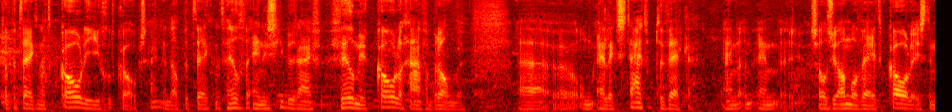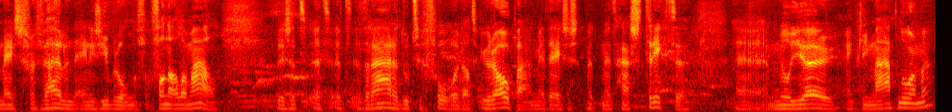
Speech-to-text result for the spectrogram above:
Dat betekent dat kolen hier goedkoop zijn. En dat betekent dat heel veel energiebedrijven veel meer kolen gaan verbranden. Uh, om elektriciteit op te wekken. En, en zoals u allemaal weet, kolen is de meest vervuilende energiebron van allemaal. Dus het, het, het, het rare doet zich voor dat Europa met, deze, met, met haar strikte uh, milieu- en klimaatnormen...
